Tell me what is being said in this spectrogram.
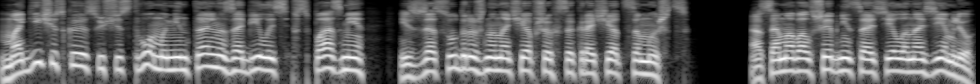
Магическое существо моментально забилось в спазме из-за судорожно начавших сокращаться мышц. А сама волшебница осела на землю,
